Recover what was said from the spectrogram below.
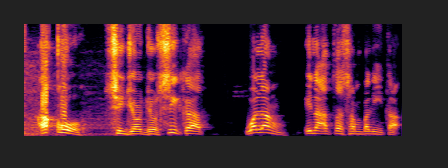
Ako, si Jojo Sikat, walang inaatas ang balita.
